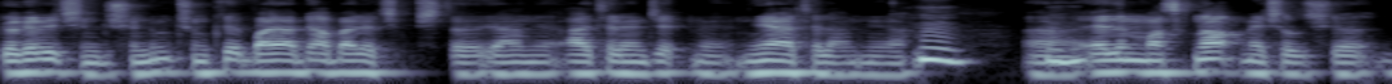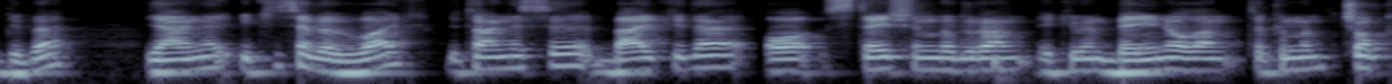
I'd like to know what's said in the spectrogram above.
görevi için düşündüm. Çünkü bayağı bir haber çıkmıştı. Yani ertelenecek mi? Niye ertelenmiyor? Hı. Hı. Elon Musk ne yapmaya çalışıyor gibi. Yani iki sebebi var. Bir tanesi belki de o station'da duran ekibin beyni olan takımın çok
